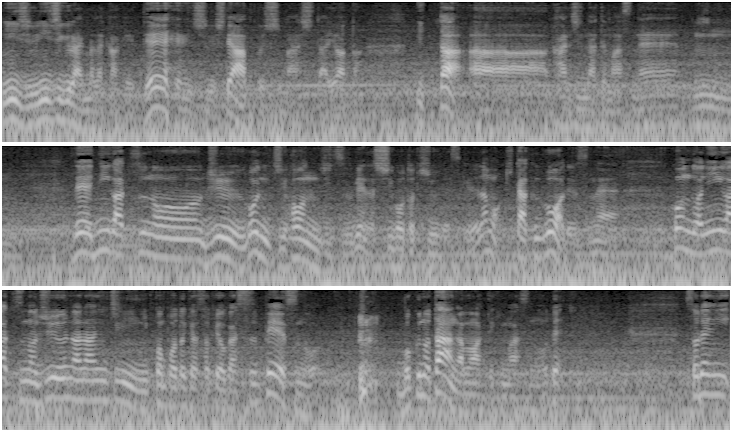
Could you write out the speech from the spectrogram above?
22時ぐらいまでかけて編集してアップしましたよと。いった感じになってますね。うん。で2月の15日本日現在仕事中ですけれども帰宅後はですね今度は2月の17日に日本ポッドキャスト協会スペースの 僕のターンが回ってきますのでそれに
